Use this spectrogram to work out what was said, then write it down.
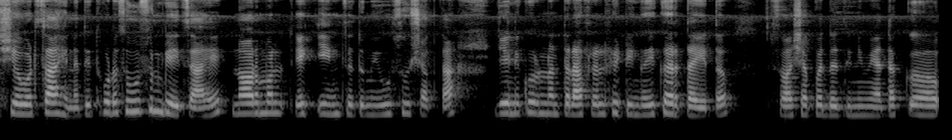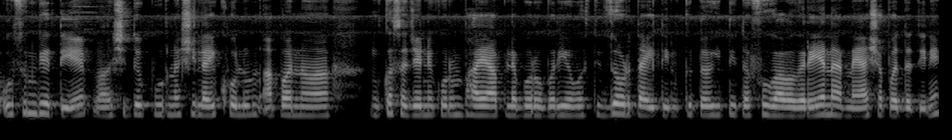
शेवटचं आहे ना ते थोडंसं उसून घ्यायचं आहे. नॉर्मल एक इंच तुम्ही उसू शकता. जेणेकरून नंतर आपल्याला फिटिंगही करता येतं. सो अशा पद्धतीने मी आता क उसून घेते आहे अशी ते पूर्ण शिलाई खोलून आपण कसं जेणेकरून भाया आपल्याबरोबर व्यवस्थित जोडता येतील कुठंही तिथं फुगा वगैरे येणार नाही अशा पद्धतीने.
